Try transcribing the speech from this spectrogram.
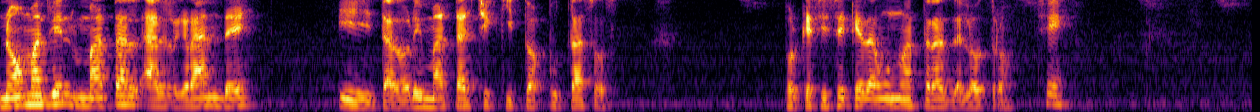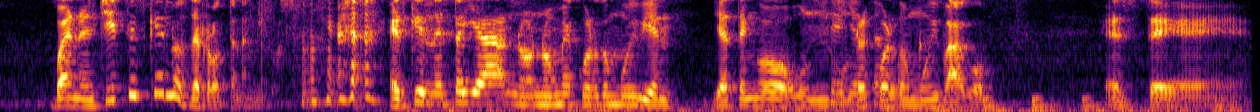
No, más bien mata al, grande y Itadori mata al chiquito a putazos. Porque sí se queda uno atrás del otro. Sí. Bueno, el chiste es que los derrotan, amigos. es que neta ya no, no me acuerdo muy bien. Ya tengo un, Sí, un yo recuerdo tampoco. muy vago. Este.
